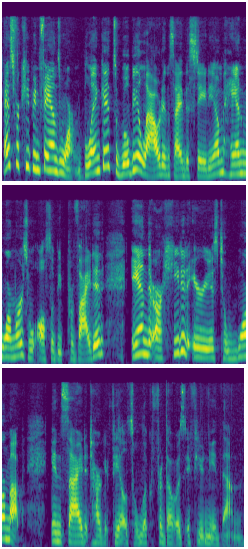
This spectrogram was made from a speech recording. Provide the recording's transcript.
As for keeping fans warm, blankets will be allowed inside the stadium. Hand warmers will also be provided, and there are heated areas to warm up inside Target Field, so look for those if you need them.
